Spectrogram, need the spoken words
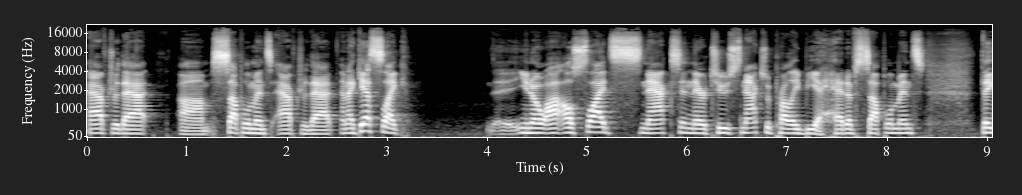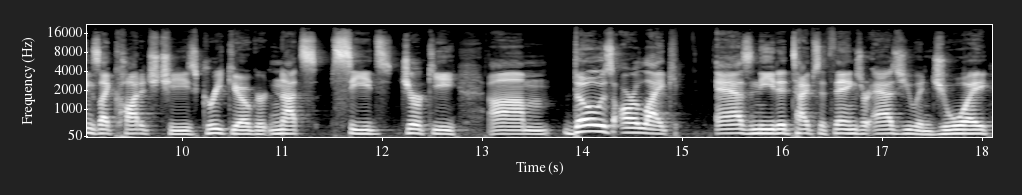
after that, um, supplements after that, and I guess like you know I'll slide snacks in there too. Snacks would probably be ahead of supplements things like cottage cheese, Greek yogurt, nuts, seeds, jerky. Um, those are like as needed types of things or as you enjoy.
